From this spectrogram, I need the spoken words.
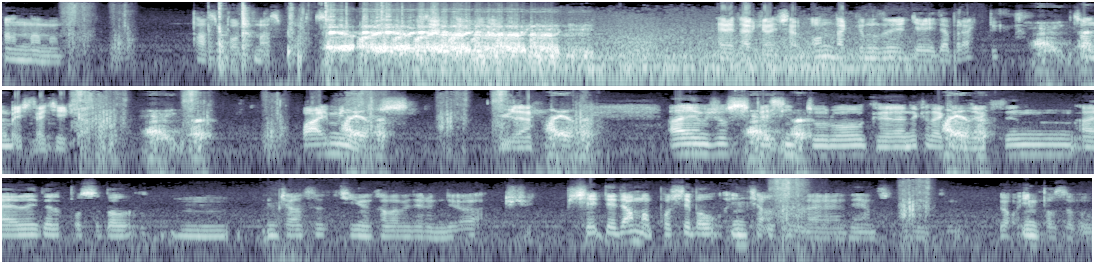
anlamam. Pasport, pasport. Evet arkadaşlar 10 dakikamızı geride bıraktık. Son 5 dakika. 5 minutes. Güzel. I am just passing to work. Ee, ne kadar kalacaksın? I little possible. Hmm, imkansız 2 gün kalabilirim diyor. Küçük bir şey dedi ama possible imkansız herhalde yanlış. Yok impossible.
